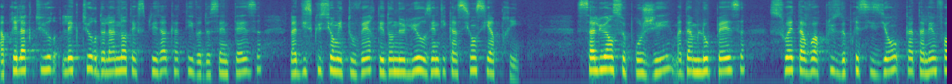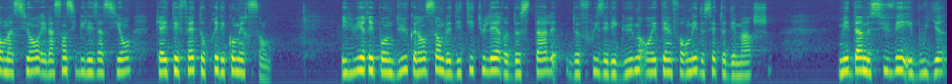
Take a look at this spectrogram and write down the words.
Après lecture, de la note explicative de synthèse, la discussion est ouverte et donne lieu aux indications ci-après. Saluant ce projet, Madame Lopez souhaite avoir plus de précision quant à l'information et la sensibilisation qui a été faite auprès des commerçants. Il lui est répondu que l'ensemble des titulaires de stalles de fruits et légumes ont été informés de cette démarche. Mesdames Suvet et Bouillet,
